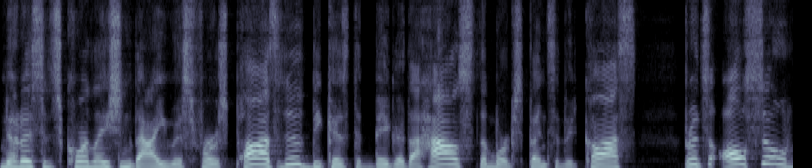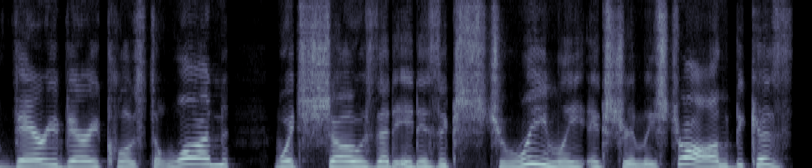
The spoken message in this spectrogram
Notice its correlation value is first positive because the bigger the house, the more expensive it costs, but it's also very, very close to one, which shows that it is extremely, extremely strong because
